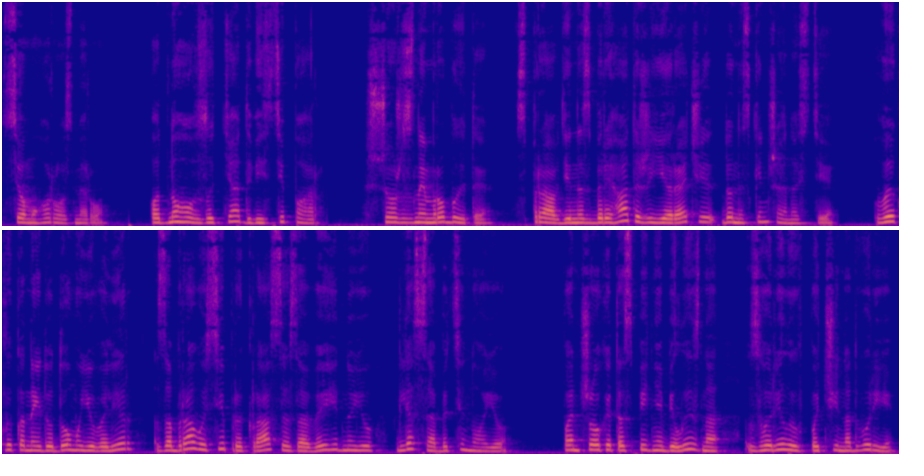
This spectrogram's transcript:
сьомого розміру, одного взуття 200 пар. Що ж з ним робити? Справді не зберігати ж її речі до нескінченості. Викликаний додому ювелір забрав усі прикраси за вигідною для себе ціною. Панчохи та спідня білизна згоріли в печі на дворі,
